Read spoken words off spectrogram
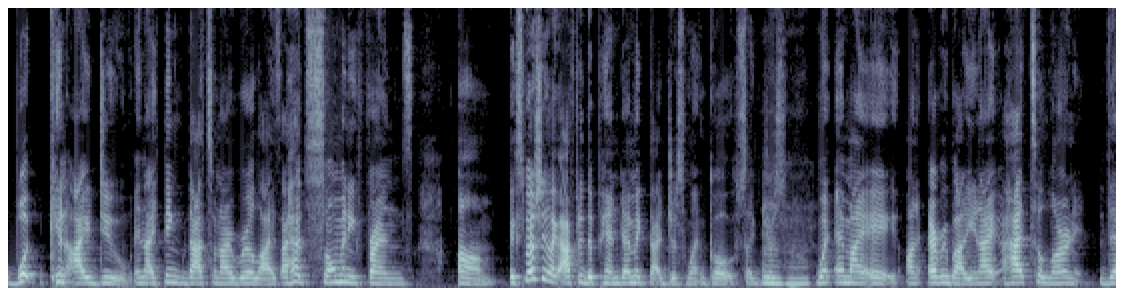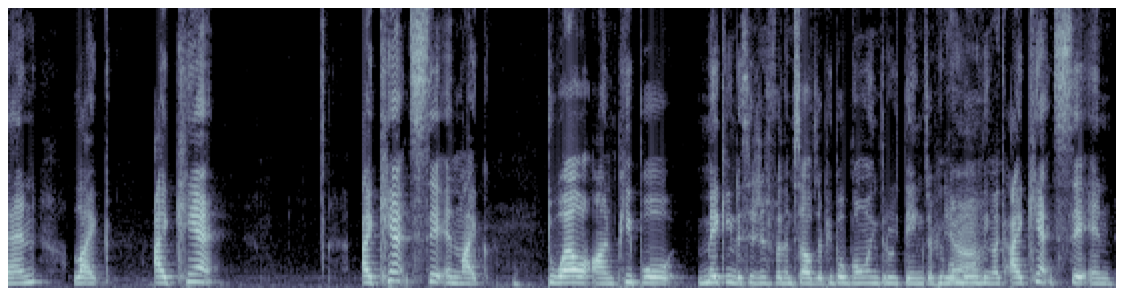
what can I do? And I think that's when I realized I had so many friends, um, especially like after the pandemic that just went ghost, like just went MIA on everybody. And I had to learn then, like, I can't, I can't sit and like dwell on people making decisions for themselves or people going through things or people Yeah. moving. Like, I can't sit and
